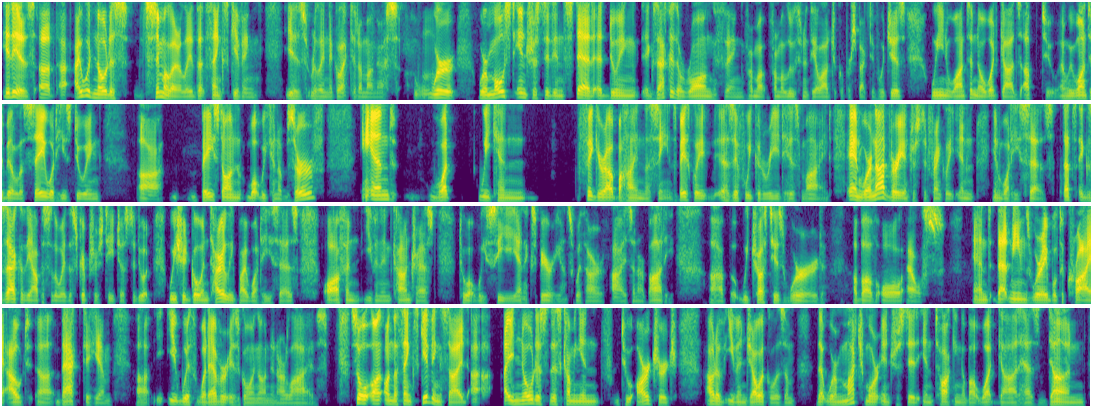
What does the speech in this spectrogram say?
It is. Uh, I would notice similarly that Thanksgiving is really neglected among us. We're we're most interested instead at doing exactly the wrong thing from a from a Lutheran theological perspective, which is we want to know what God's up to, and we want to be able to say what He's doing uh, based on what we can observe and what we can figure out behind the scenes basically as if we could read his mind. And we're not very interested frankly in in what he says. That's exactly the opposite of the way the scriptures teach us to do it. We should go entirely by what he says often even in contrast to what we see and experience with our eyes and our body. Uh, we trust his word above all else and that means we're able to cry out uh, back to him uh, with whatever is going on in our lives. So on, on the Thanksgiving side, I, I noticed this coming in to our church out of evangelicalism that we're much more interested in talking about what God has done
